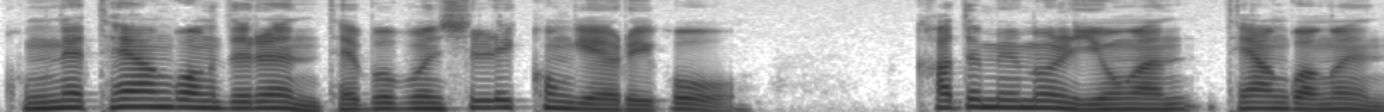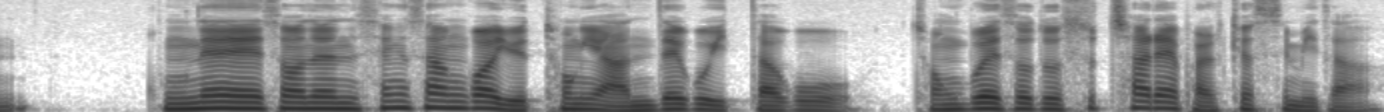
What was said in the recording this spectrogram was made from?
국내 태양광들은 대부분 실리콘 계열이고 카드뮴을 이용한 태양광은 국내에서는 생산과 유통이 안 되고 있다고 정부에서도 수차례 밝혔습니다.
